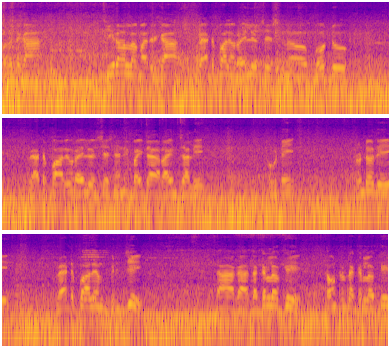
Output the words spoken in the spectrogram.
మొదటగా చీరాల్లో మాదిరిగా Vetapalem railway station board Vetapalem railway station అని బయట రాయించాలి. ఒకటి. రెండోది వేటపాలెం బ్రిడ్జి దగ్గరలోకి కౌంటర్ దగ్గరలోకి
